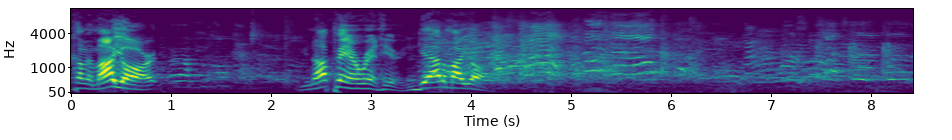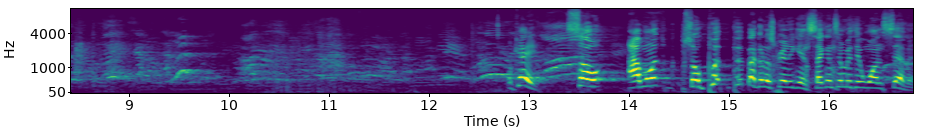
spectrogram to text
Come in my yard. You're not paying rent here. You get out of my yard. Okay, so I want, so put, put back on the screen again, 2 Timothy 1 7.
